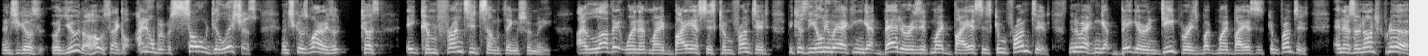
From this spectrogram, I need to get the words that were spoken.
And she goes, Well, you're the host. And I go, I know, but it was so delicious. And she goes, Why? Because it confronted some things for me. I love it when my bias is confronted because the only way I can get better is if my bias is confronted. The only way I can get bigger and deeper is if my bias is confronted. And as an entrepreneur,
